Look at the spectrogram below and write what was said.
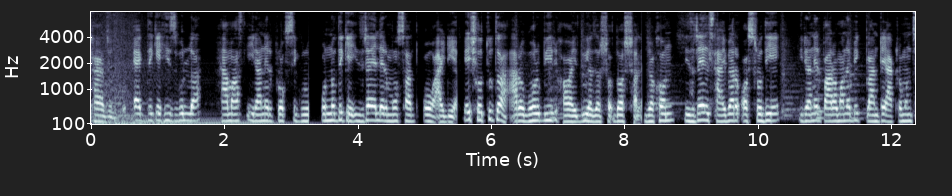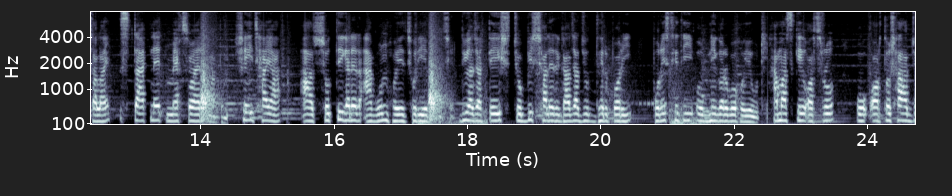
ছায়াযুদ্ধ। একদিকে হিজবুল্লাহ, হামাস, ইরানের প্রক্সি গ্রুপ, অন্যদিকে ইসরায়েলের মোসাদ ও আইডিয়া এই শত্রুতা আরও গভীর হয় দুই হাজার দশ সালে, যখন ইসরায়েল সাইবার অস্ত্র দিয়ে ইরানের পারমাণবিক প্ল্যান্টে আক্রমণ চালায় স্টাকনেট ম্যাক্সওয়ারের মাধ্যমে। সেই ছায়া আজ সত্যিকারের আগুন হয়ে ছড়িয়ে পড়েছে। দুই হাজার তেইশ চব্বিশ সালের গাজা যুদ্ধের পরই পরিস্থিতি অগ্নিগর্ভ হয়ে ওঠে। হামাসকে অস্ত্র ও অর্থ সাহায্য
